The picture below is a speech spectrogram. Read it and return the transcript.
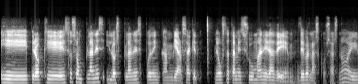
Eh, pero que esos son planes y los planes pueden cambiar. O sea que me gusta también su manera de, ver las cosas, ¿no? Y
